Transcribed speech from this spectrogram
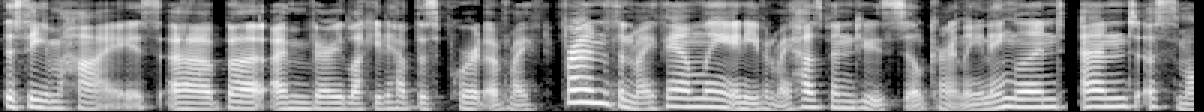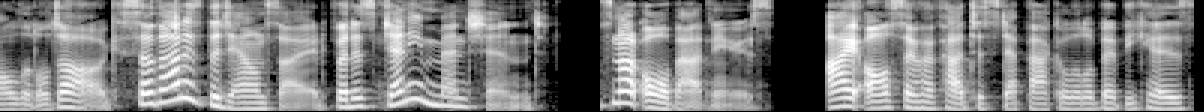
the same highs, uh, but I'm very lucky to have the support of my friends and my family, and even my husband, who's still currently in England, and a small little dog. So that is the downside. But as Jenny mentioned, it's not all bad news. I also have had to step back a little bit because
